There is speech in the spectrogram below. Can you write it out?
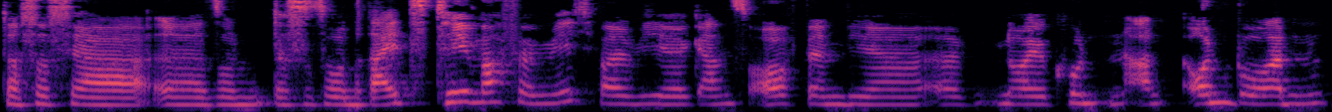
Das ist ja äh, so ein, das ist so ein Reizthema für mich, weil wir ganz oft, wenn wir äh, neue Kunden an, onboarden,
